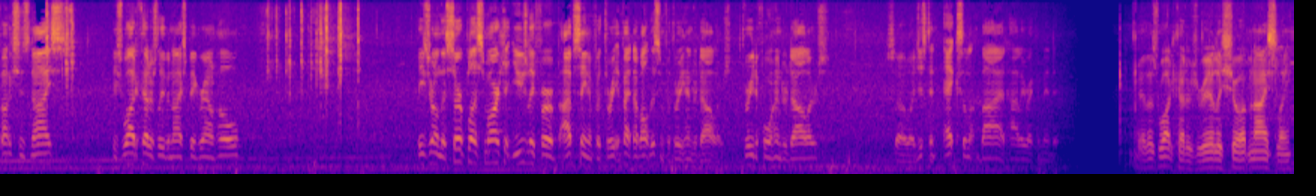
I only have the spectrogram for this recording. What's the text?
Functions nice. These wad cutters leave a nice big round hole. These are on the surplus market, usually for, I've seen them for three, in fact I bought this one for $300, three to $400. So uh, just an excellent buy, I'd highly recommend it. Yeah, those wad cutters really show up nicely.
